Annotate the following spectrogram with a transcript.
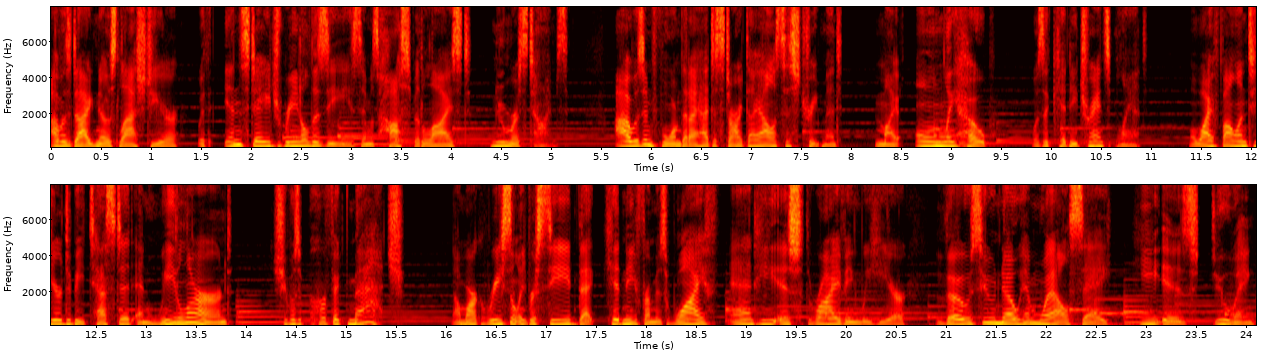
I was diagnosed last year with end stage renal disease and was hospitalized numerous times. I was informed that I had to start dialysis treatment. My only hope was a kidney transplant. My wife volunteered to be tested, and we learned she was a perfect match. Now, Mark recently received that kidney from his wife, and he is thriving, we hear. Those who know him well say he is doing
